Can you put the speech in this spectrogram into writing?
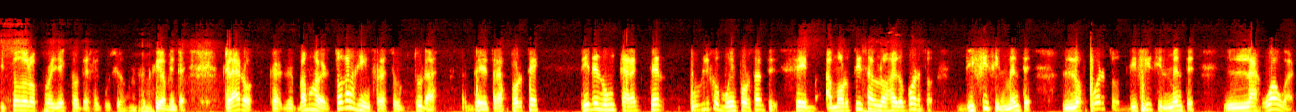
Y todos los proyectos de ejecución, efectivamente. Claro, vamos a ver, todas las infraestructuras de transporte tienen un carácter público muy importante. ¿Se amortizan los aeropuertos? Difícilmente. Los puertos, difícilmente. Las guaguas,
